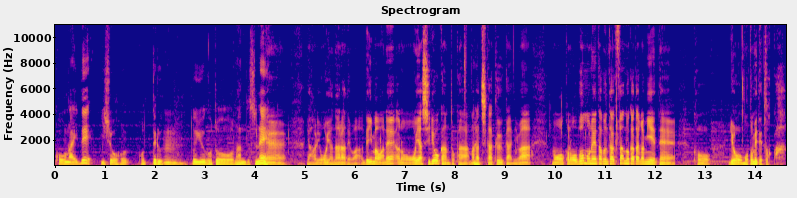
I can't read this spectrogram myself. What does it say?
構内で石を掘掘ってるうん。ということなんですね。ねえ。やはり大谷ならでは。で今はねあの大谷資料館とかまた地下空間には、もうこのお盆もね多分たくさんの方が見えてこう量を求めてとか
